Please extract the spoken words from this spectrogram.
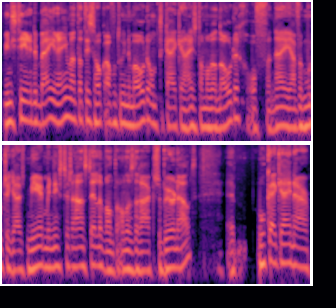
Ministerie erbij hierheen, want dat is ook af en toe in de mode om te kijken, nou, is het allemaal wel nodig? Of nee, ja, we moeten juist meer ministers aanstellen, want anders raken ze burn-out. Uh, hoe kijk jij naar,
